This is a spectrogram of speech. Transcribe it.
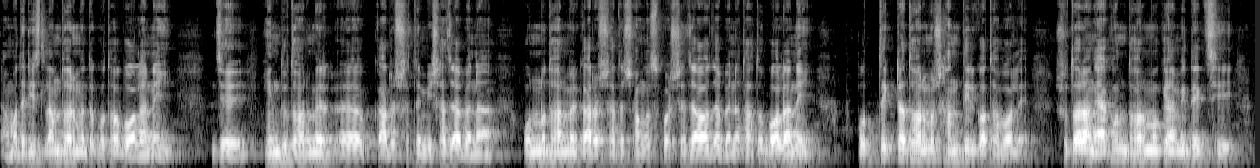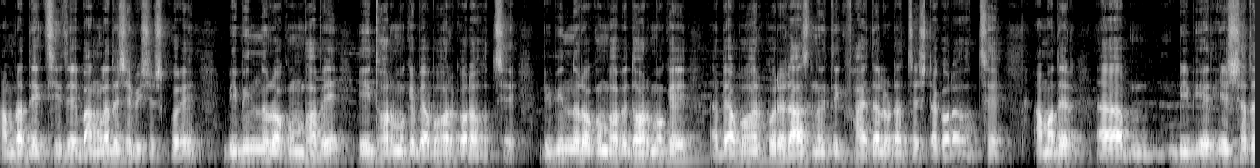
আমাদের ইসলাম ধর্মে তো কোথাও বলা নেই যে হিন্দু ধর্মের কারোর সাথে মিশা যাবে না, অন্য ধর্মের কারোর সাথে সংস্পর্শে যাওয়া যাবে না, তা তো বলা নেই। প্রত্যেকটা ধর্ম শান্তির কথা বলে। সুতরাং এখন ধর্মকে আমি দেখছি, আমরা দেখছি যে বাংলাদেশে বিশেষ করে বিভিন্ন রকমভাবে এই ধর্মকে ব্যবহার করা হচ্ছে। বিভিন্ন রকমভাবে ধর্মকে ব্যবহার করে রাজনৈতিক ফায়দা লোটার চেষ্টা করা হচ্ছে। আমাদের এর সাথে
